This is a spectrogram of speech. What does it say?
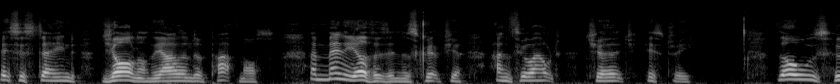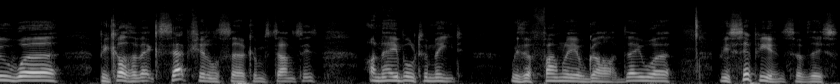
It sustained John on the island of Patmos and many others in the scripture and throughout church history. Those who were, because of exceptional circumstances, unable to meet with the family of God, they were recipients of this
